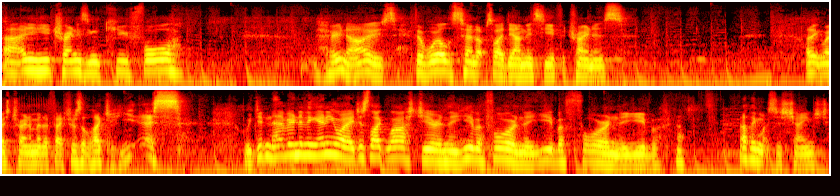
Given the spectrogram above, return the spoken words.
Uh, any new trainers in Q4? Who knows? The world's turned upside down this year for trainers. I think most trainer manufacturers are like, yes, we didn't have anything anyway, just like last year and the year before and the year before and the year before. Nothing much has changed.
